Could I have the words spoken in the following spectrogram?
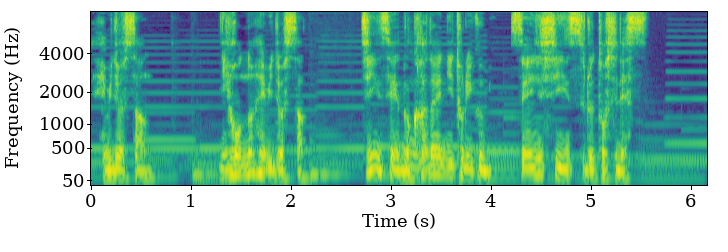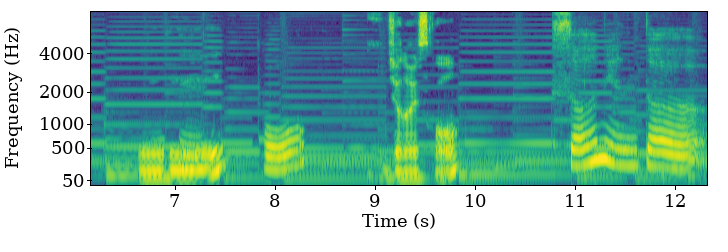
ー、ヘビ年さん。日本のヘビ年さん。人生の課題に取り組み、前進する年です。おー、哦，いいんじゃないですか？蛇年的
